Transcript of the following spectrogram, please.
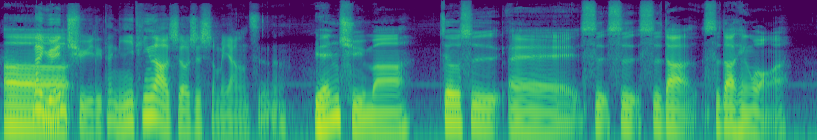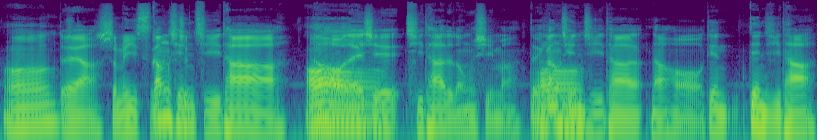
呃，那原曲你一听到的时候是什么样子呢？原曲吗？就是呃，四四四大四大天王啊，哦，对啊，什么意思呢？钢琴、吉他啊，哦然后那些其他的东西嘛，对，哦钢琴、吉他，然后电电吉他，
